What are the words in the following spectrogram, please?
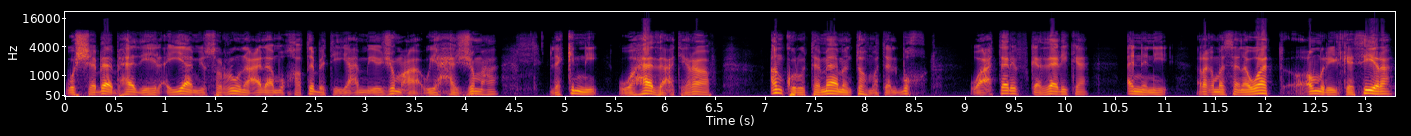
والشباب هذه الأيام يصرون على مخاطبتي يا عمي جمعة ويا حاج جمعة لكني وهذا اعتراف أنكر تماما تهمة البخل وأعترف كذلك أنني رغم سنوات عمري الكثيرة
